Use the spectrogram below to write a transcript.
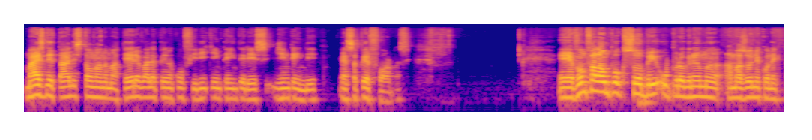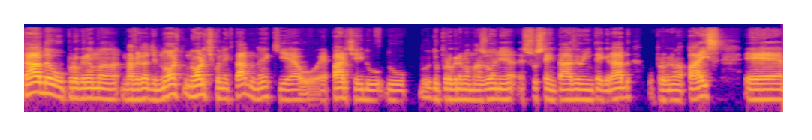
Mais detalhes estão lá na matéria, vale a pena conferir quem tem interesse de entender essa performance. É, vamos falar um pouco sobre o programa Amazônia Conectada, o programa, na verdade, Norte, Norte Conectado, né, que é, o, é parte aí do, do, do, programa Amazônia Sustentável e Integrada, o programa Paz. É,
